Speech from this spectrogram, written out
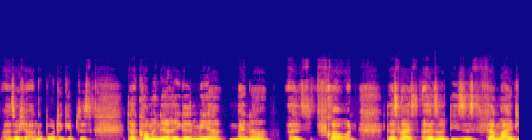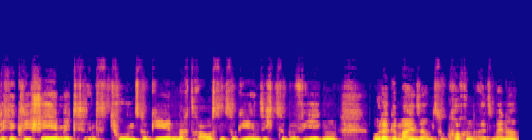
all solche Angebote gibt es, da kommen in der Regel mehr Männer als Frauen. Das heißt also, dieses vermeintliche Klischee mit ins Tun zu gehen, nach draußen zu gehen, sich zu bewegen oder gemeinsam zu kochen als Männer,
